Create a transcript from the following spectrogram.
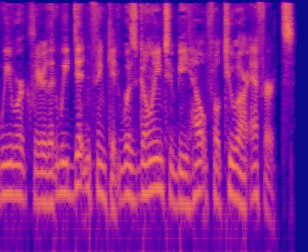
We were clear that we didn't think it was going to be helpful to our efforts.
